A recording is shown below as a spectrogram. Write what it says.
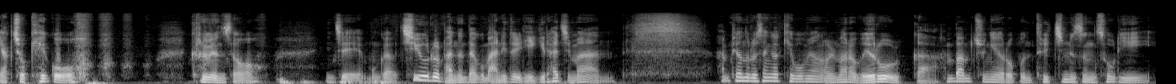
약초 캐고 그러면서 이제 뭔가 치유를 받는다고 많이들 얘기를 하지만 한편으로 생각해 보면 얼마나 외로울까. 한밤중에 여러분 들짐승 소리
